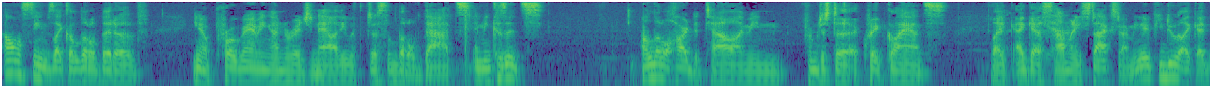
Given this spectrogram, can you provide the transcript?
almost seems like a little bit of you know programming unoriginality with just the little dots. I mean, because it's a little hard to tell. I mean, from just a, a quick glance, like I guess how many stocks are. I mean, if you do like a,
